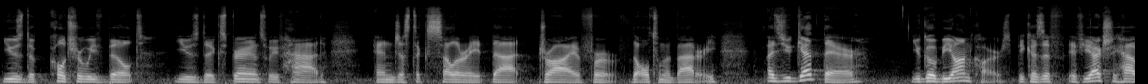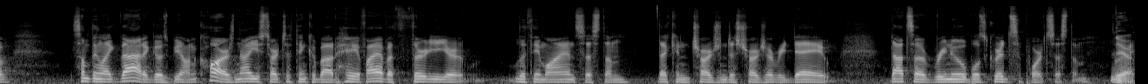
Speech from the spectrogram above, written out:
use the culture we've built, use the experience we've had, and just accelerate that drive for the ultimate battery. As you get there, you go beyond cars because if, if you actually have something like that, it goes beyond cars. Now you start to think about, hey, if I have a 30 year lithium ion system that can charge and discharge every day, that's a renewables grid support system. Yeah.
